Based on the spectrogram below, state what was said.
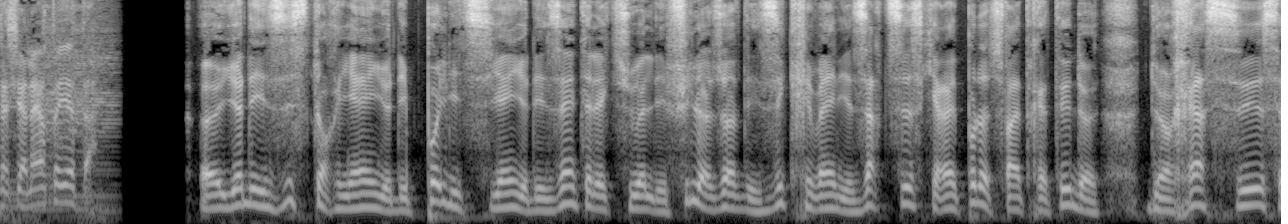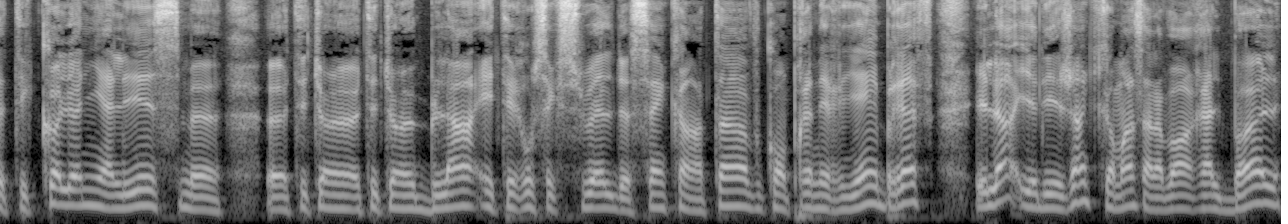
Sesiones Toyota. Euh, il y a des historiens, il y a des politiciens, il y a des intellectuels, des philosophes, des écrivains, des artistes qui arrêtent pas de se faire traiter de, de racisme, t'es colonialisme, euh, t'es un, es un blanc hétérosexuel de 50 ans, vous comprenez rien. Bref, et là, il y a des gens qui commencent à en avoir ras-le-bol.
